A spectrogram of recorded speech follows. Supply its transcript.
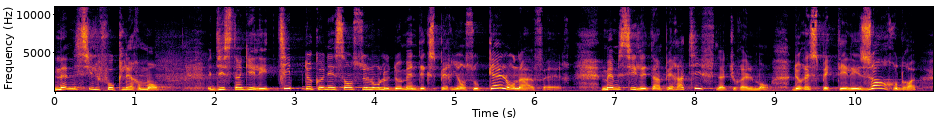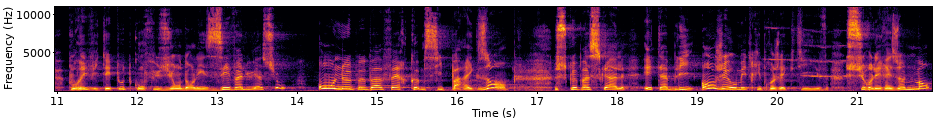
même s'il faut clairement distinguer les types de connaissances selon le domaine d'expérience auquel on a affaire, même s'il est impératif, naturellement, de respecter les ordres pour éviter toute confusion dans les évaluations. On ne peut pas faire comme si, par exemple, ce que Pascal établit en géométrie projective sur les raisonnements,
